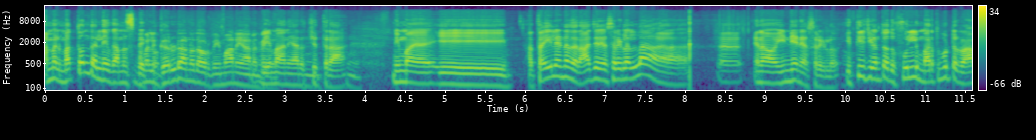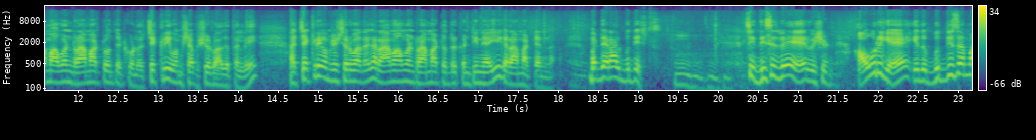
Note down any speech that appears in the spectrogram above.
ಆಮೇಲೆ ಮತ್ತೊಂದಲ್ಲಿ ನೀವು ಗಮನಿಸಬೇಕು. ಗರುಡ ಅನ್ನೋದು ಅವ್ರ ವಿಮಾನಯಾನ ವಿಮಾನಯಾನ ಚಿತ್ರ. ನಿಮ್ಮ ಈ ಥೈಲ್ಯಾಂಡ್ನ ರಾಜರ ಹೆಸರುಗಳೆಲ್ಲ ಏನೋ ಇಂಡಿಯನ್ ಹೆಸರುಗಳು. ಇತ್ತೀಚೆಗಂತೂ ಅದು ಫುಲ್ ಮರೆತುಬಿಟ್ಟು ರಾಮಾವನ್, ರಾಮಾಟು ಅಂತ ಇಟ್ಕೊಂಡ್ರು ಚಕ್ರಿ ವಂಶ ಶುರುವಾಗುತ್ತಲ್ಲಿ. ಆ ಚಕ್ರಿ ವಂಶ ಶುರುವಾದಾಗ ರಾಮಾವನ್, ರಾಮಾಟು ಅಂದ್ರೆ ಕಂಟಿನ್ಯೂ ಆಗಿ ಈಗ Rama ten but there all Buddhist see this is where we should ಅವರಿಗೆ ಇದು ಬುದ್ಧಿಸಮ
